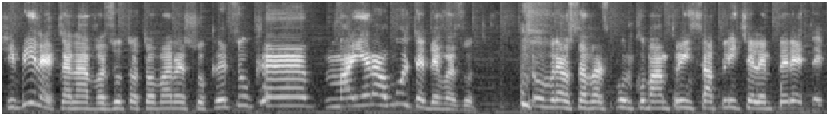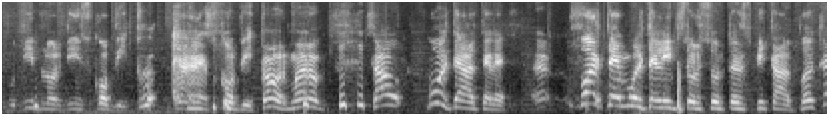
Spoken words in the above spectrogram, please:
Și bine că n-a văzut-o tovarășul Câțu, că mai erau multe de văzut. Nu vreau să vă spun cum am prins aplicele în perete cu dibluri din scobitor, scobitor, mă rog, sau multe altele. Foarte multe lipsuri sunt în spital. Păcă,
